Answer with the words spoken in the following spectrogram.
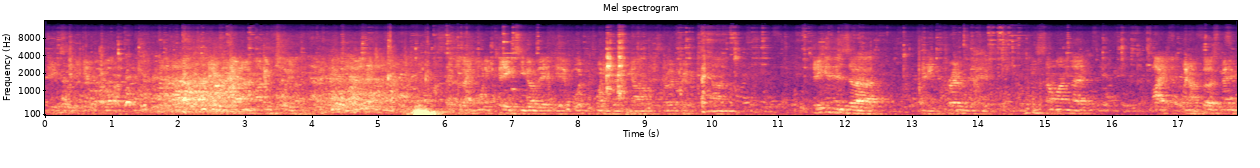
Keegs, can you get a job? Keegs, I got no money for you. Keegs, you got to the airport for 20 minutes to go on this road trip. Um, Keegan is uh, an incredible man. He's someone that I, when I first met him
